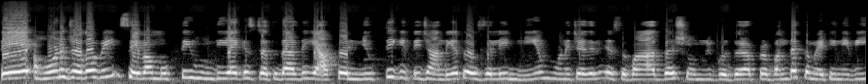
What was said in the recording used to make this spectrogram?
ਤੇ ਹੁਣ ਜਦੋਂ ਵੀ ਸੇਵਾ ਮੁਕਤੀ ਹੁੰਦੀ ਹੈ ਕਿਸ ਜਥੇਦਾਰ ਦੀ ਜਾਂ ਫਿਰ ਨਿਯੁਕਤੀ ਕੀਤੀ ਜਾਂਦੀ ਹੈ, ਤਾਂ ਉਸ ਦੇ ਲਈ ਨਿਯਮ ਹੋਣੇ ਚਾਹੀਦੇ ਨੇ। ਇਸ ਤੋਂ ਬਾਅਦ ਸ਼੍ਰੋਮਣੀ ਗੁਰਦੁਆਰਾ ਪ੍ਰਬੰਧਕ ਕਮੇਟੀ ਨੇ ਵੀ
